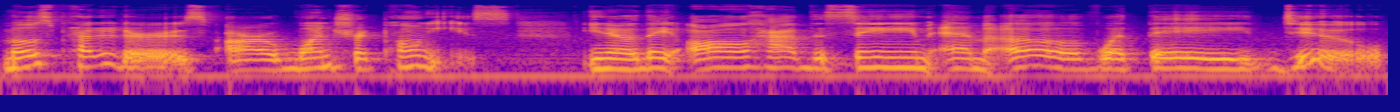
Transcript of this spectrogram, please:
most predators are one trick ponies you know they all have the same mo of what they do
